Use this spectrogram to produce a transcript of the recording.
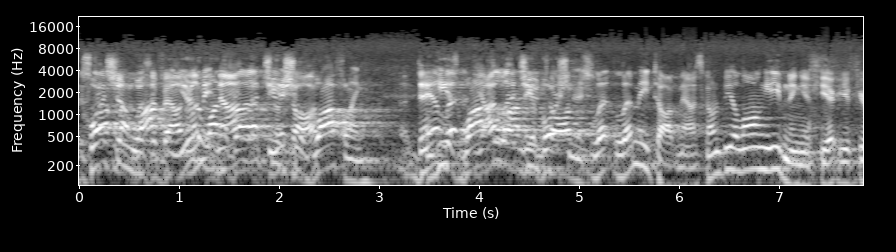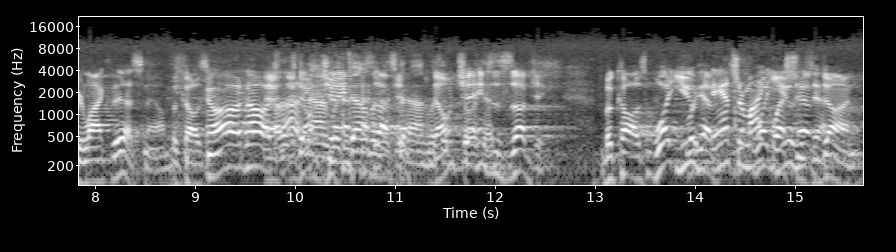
Let's talk question was waffling. about. You're let the me one that brought let up you the issue talk. of waffling. Dan, and he has let, I waffled let on the you abortion talk. issue. Let, let me talk now. It's going to be a long evening if you're if you're like this now because. No, no, it's not. Don't Let's get change the gentlemen, let's get subject. Don't change the subject because what you Would- have answer my what questions you have then. done.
